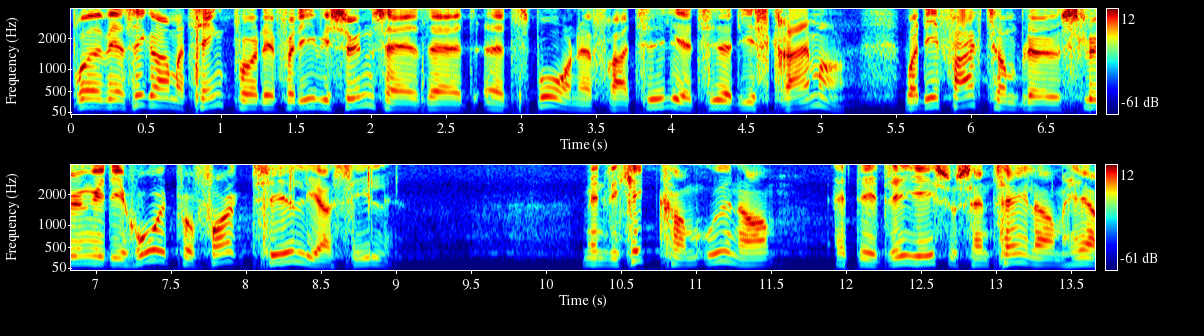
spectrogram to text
bryder vi os ikke om at tænke på det, fordi vi synes, at, at, at sporene fra tidligere tider, de skræmmer, hvor det faktum blev slynget i hovedet på folk tidligere sille. Men vi kan ikke komme udenom, at det er det, Jesus han taler om her,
